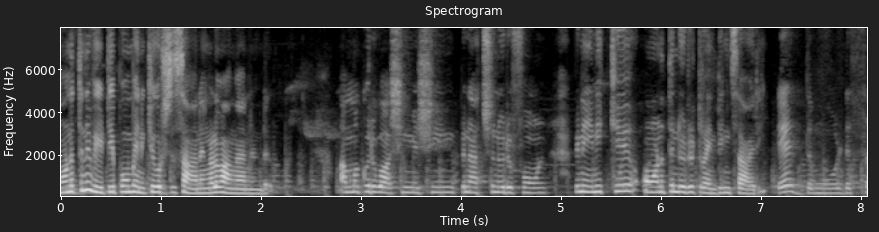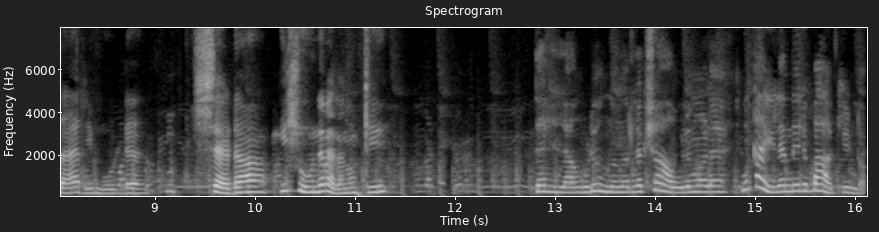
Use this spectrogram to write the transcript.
ഓണത്തിന് വീട്ടിൽ പോകുമ്പോൾ എനിക്ക് കുറച്ച് സാധനങ്ങൾ വാങ്ങാനുണ്ട്. അമ്മക്കൊരു വാഷിംഗ് മെഷീൻ പിന്നെ അച്ഛനൊരു ഫോൺ പിന്നെ എനിക്ക് ഓണത്തിന്റെ ഒരു ട്രെൻഡിങ് സാരി. ഏത് മൂഡ് സാരി മൂഡ് ഷെടാ ഈ ഷൂവിന്റെ വില നോക്കി ഇതെല്ലാം കൂടി ഒന്നൊന്നര ലക്ഷം ആവൂല മോളെ? നീ കയ്യിൽ എന്തെങ്കിലും ബാക്കിയുണ്ടോ?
